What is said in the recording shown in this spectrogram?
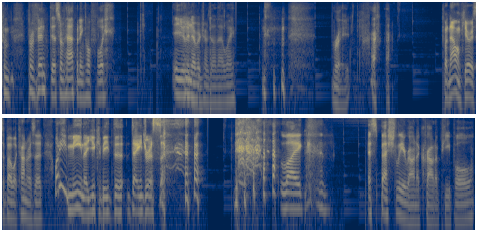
com- prevent this from happening. Hopefully, it usually never Hmm. turns out that way. Right. But now I'm curious about what Conrad said. What do you mean that you could be d- dangerous? like, especially around a crowd of people,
